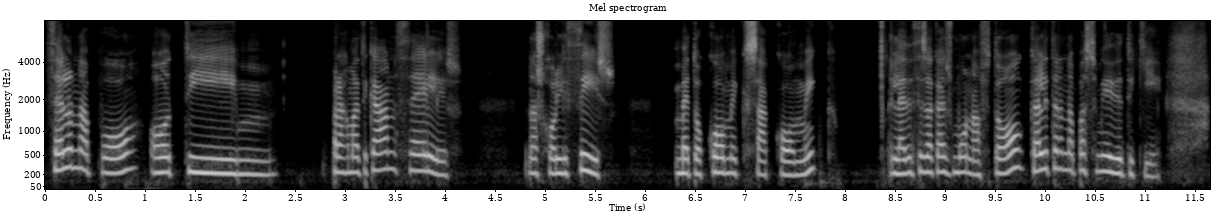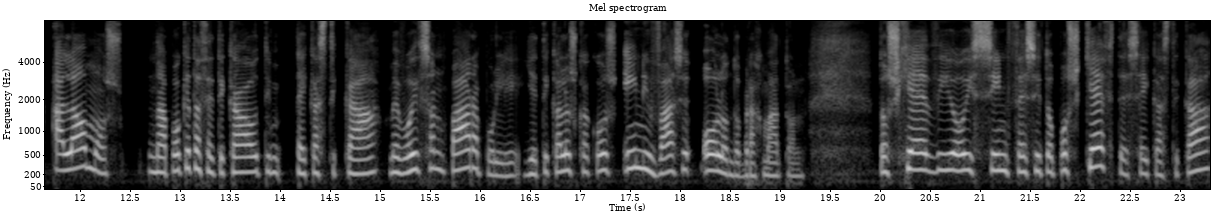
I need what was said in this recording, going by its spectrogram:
Θέλω να πω ότι πραγματικά αν θέλεις να ασχοληθείς με το κόμικ σαν κόμικ, δηλαδή θες να κάνεις μόνο αυτό, καλύτερα να πας σε μια ιδιωτική. Αλλά όμως να πω και τα θετικά ότι τα εικαστικά με βοήθησαν πάρα πολύ, γιατί καλώς κακός είναι η βάση όλων των πραγμάτων. Το σχέδιο, η σύνθεση, το πώς σκέφτεσαι εικαστικά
